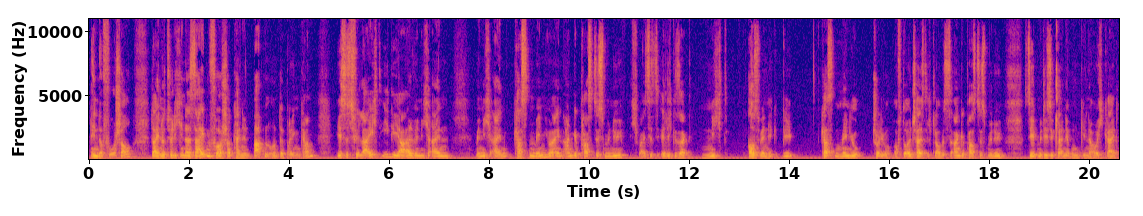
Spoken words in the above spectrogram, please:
in der Vorschau. Da ich natürlich in der Seitenvorschau keinen Button unterbringen kann, ist es vielleicht ideal, wenn ich ein, wenn ich ein Custom Menu, ein angepasstes Menü, ich weiß jetzt ehrlich gesagt nicht auswendig, wie Custom Menu, Entschuldigung, auf Deutsch heißt, ich glaube, es ist angepasstes Menü, seht mir diese kleine Ungenauigkeit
